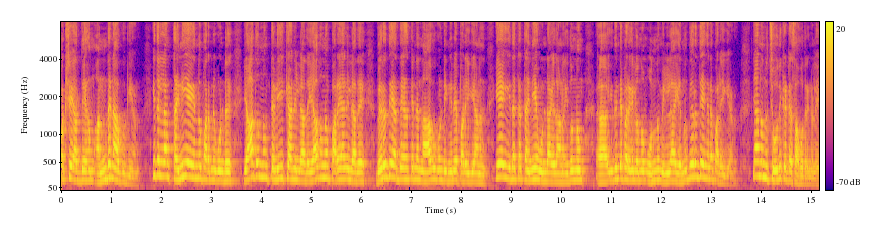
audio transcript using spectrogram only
പക്ഷേ അദ്ദേഹം അന്ധനാകുകയാണ്. ഇതെല്ലാം തനിയെ എന്ന് പറഞ്ഞുകൊണ്ട് യാതൊന്നും തെളിയിക്കാനില്ലാതെ യാതൊന്നും പറയാനില്ലാതെ വെറുതെ അദ്ദേഹത്തിന്റെ നാവ് കൊണ്ട് ഇങ്ങനെ പറയുകയാണ് ഏ ഇതൊക്കെ തനിയെ ഉണ്ടായതാണ്. ഇതൊന്നും ഇതിന്റെ പിറകിലൊന്നും ഒന്നുമില്ല എന്ന് വെറുതെ ഇങ്ങനെ പറയുകയാണ്. ഞാനൊന്ന് ചോദിക്കട്ടെ സഹോദരങ്ങളെ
